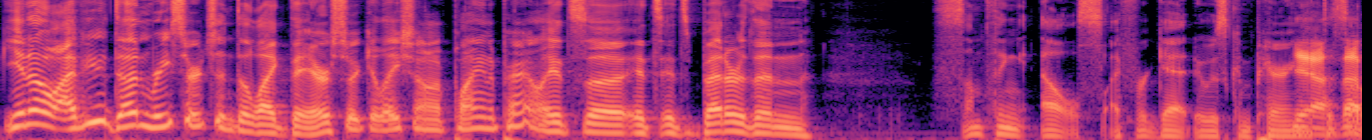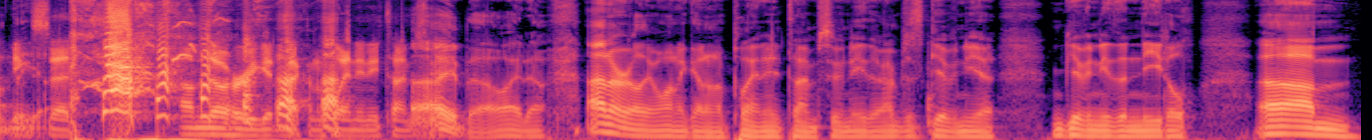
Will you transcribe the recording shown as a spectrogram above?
you know, have you done research into like the air circulation on a plane? Apparently, it's uh, it's it's better than something else. I forget. It was comparing. Yeah, that being said, I'm no hurry to get back on a plane anytime soon. I know, I know. I don't really want to get on a plane anytime soon either. I'm just giving you, I'm giving you the needle. Um,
